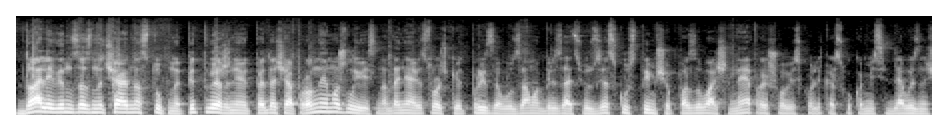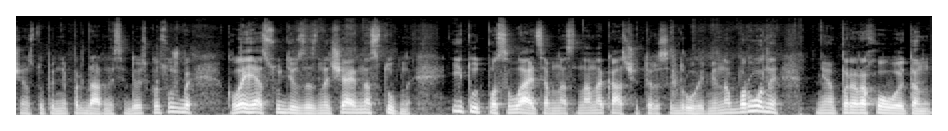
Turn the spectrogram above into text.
Далі він зазначає наступне підтвердження відповідача про неможливість надання відсрочки від призову за мобілізацію у зв'язку з тим, що позивач не пройшов військово-лікарську комісію для визначення ступеня придатності до військової служби. Колегія суддів зазначає наступне. І тут посилається в нас на наказ 402 Міноборони, е, перераховує там.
